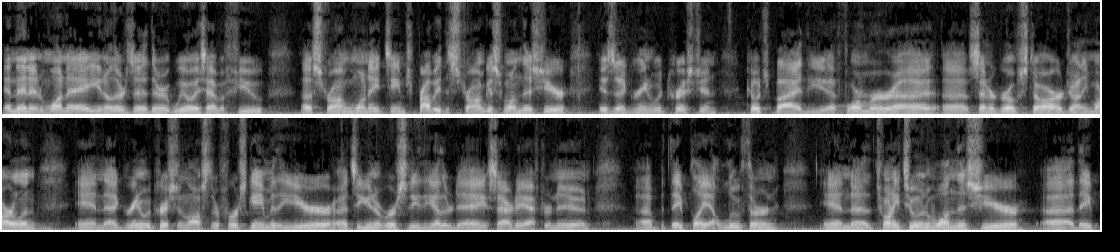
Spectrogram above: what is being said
and then in one A, you know, there's a there we always have a few uh, strong one A teams. Probably the strongest one this year is uh, Greenwood Christian, coached by the uh, former uh, uh, Center Grove star Johnny Marlin. And uh, Greenwood Christian lost their first game of the year to University the other day, Saturday afternoon. but they play at Lutheran, and 22 and one this year. they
